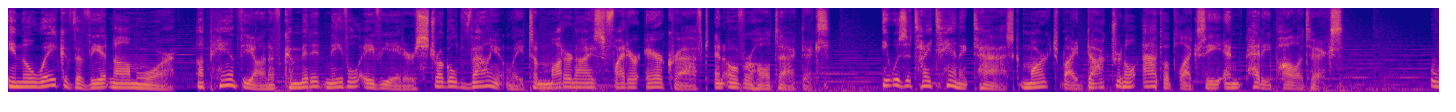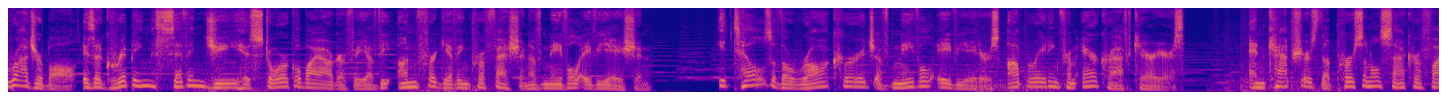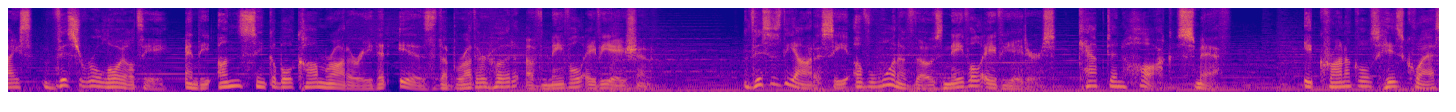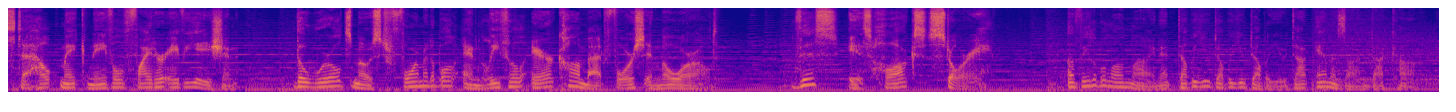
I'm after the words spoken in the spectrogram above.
In the wake of the Vietnam War, a pantheon of committed naval aviators struggled valiantly to modernize fighter aircraft and overhaul tactics. It was a titanic task marked by doctrinal apoplexy and petty politics. Roger Ball is a gripping 7G historical biography of the unforgiving profession of naval aviation. It tells of the raw courage of naval aviators operating from aircraft carriers and captures the personal sacrifice, visceral loyalty, and the unsinkable camaraderie that is the brotherhood of naval aviation. This is the odyssey of one of those naval aviators, Captain Hawk Smith. It chronicles his quest to help make naval fighter aviation the world's most formidable and lethal air combat force in the world. This is Hawk's story. Available online at www.amazon.com.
